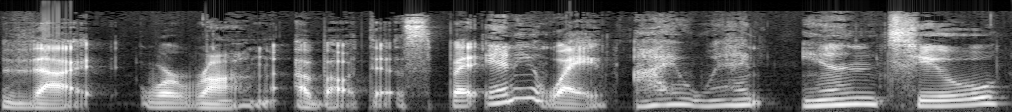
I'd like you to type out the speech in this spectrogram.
that were wrong about this. But anyway, I went into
